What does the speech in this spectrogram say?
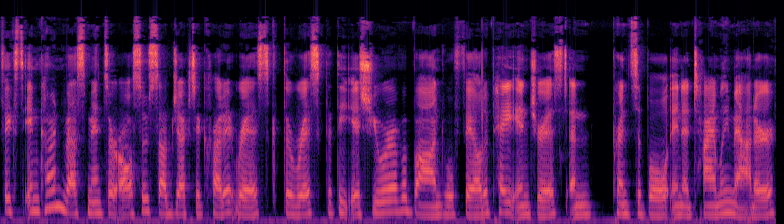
Fixed income investments are also subject to credit risk, the risk that the issuer of a bond will fail to pay interest and principal in a timely manner,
